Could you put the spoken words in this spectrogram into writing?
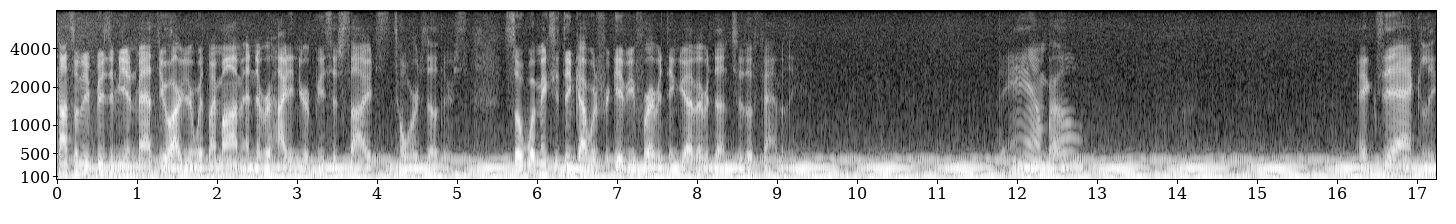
constantly busy me and Matthew, arguing with my mom, and never hiding your abusive sides towards others. So, what makes you think I would forgive you for everything you have ever done to the family? Damn, bro. Exactly.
